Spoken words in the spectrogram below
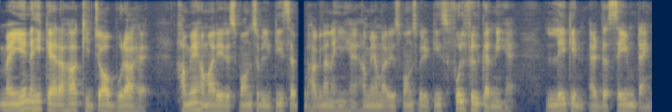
मैं ये नहीं कह रहा कि जॉब बुरा है। हमें हमारी रिस्पॉन्सिबिलिटीज़ से भागना नहीं है। हमें हमारी रिस्पॉन्सिबिलिटीज़ फुलफ़िल करनी है। लेकिन एट द सेम टाइम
